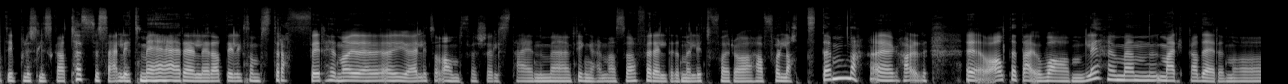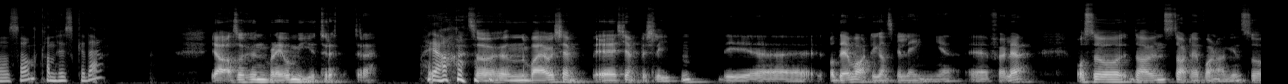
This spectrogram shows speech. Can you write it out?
at de plutselig skal tøffe seg litt mer, eller at de liksom straffer. Nå gjør jeg litt sånn anførselstegn med fingrene, altså. Foreldrene litt for å ha forlatt dem, da. Har, eh, alt dette er jo vanlig, men merka dere noe sånn? Kan du huske det? Ja, altså hun ble jo mye trøttere. Ja. så hun var jo kjempe, eh, kjempesliten. De, eh, og det varte ganske lenge, eh, føler jeg. Og så da hun starta i barnehagen, så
